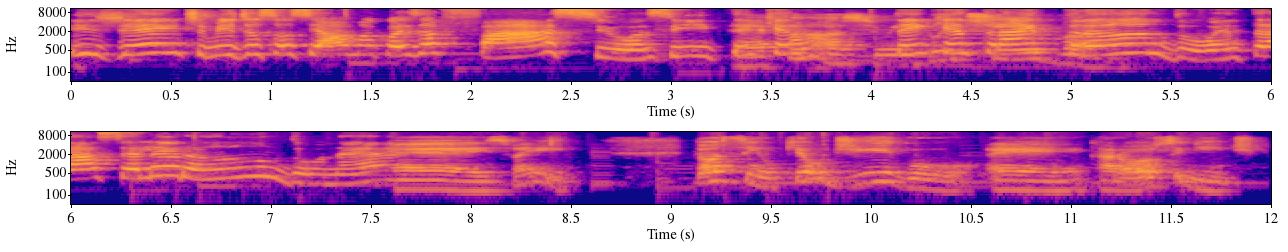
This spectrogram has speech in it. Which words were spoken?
e, gente, mídia social é uma coisa fácil, assim, tem, é que, fácil, tem que entrar entrando, entrar acelerando, né? É, isso aí. Então, assim, o que eu digo, é, Carol, é o seguinte:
